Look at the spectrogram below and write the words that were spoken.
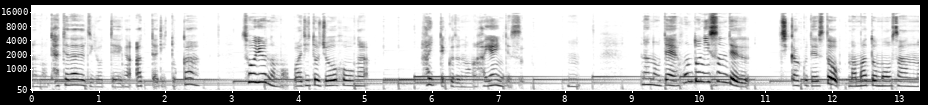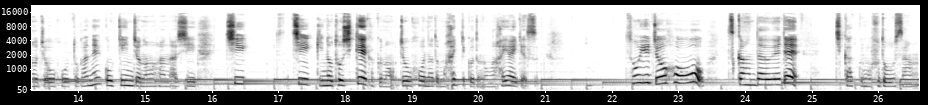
あの建てられる予定があったりとかそういうのも割と情報が入ってくるのが早いんです。うん、なので本当に住んでる近くですとママ友さんの情報とかねご近所のお話地地域の都市計画の情報なども入ってくるのが早いですそういう情報を掴んだ上で近くの不動産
